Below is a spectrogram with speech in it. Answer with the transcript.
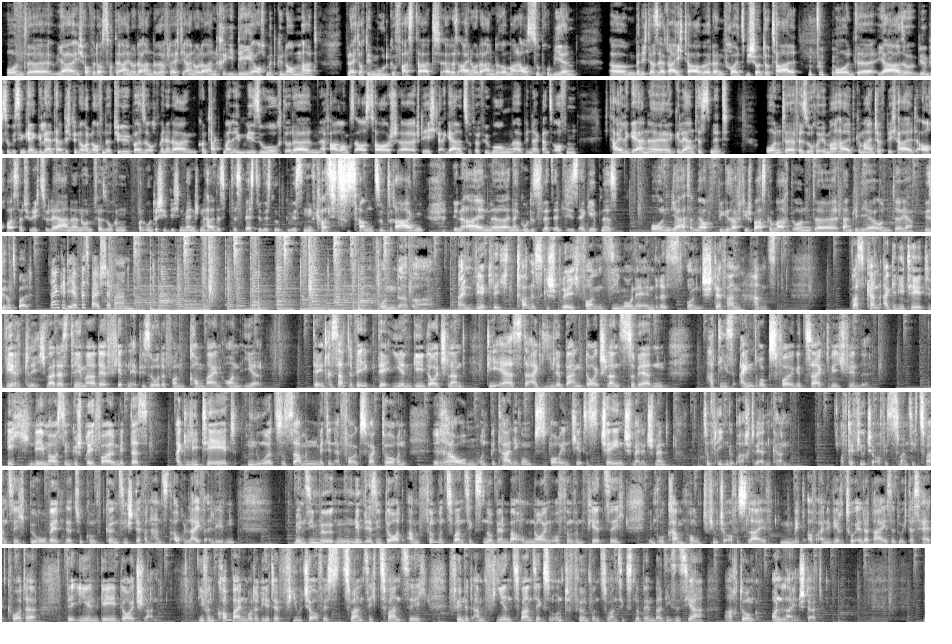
Und äh, ja, ich hoffe, dass doch der eine oder andere vielleicht die eine oder andere Idee auch mitgenommen hat, vielleicht auch den Mut gefasst hat, äh, das eine oder andere mal auszuprobieren. Ähm, wenn ich das erreicht habe, dann freut es mich schon total. und äh, ja, also wie man mich so ein bisschen kennengelernt hat, ich bin auch ein offener Typ. Also auch wenn er da einen Kontakt mal irgendwie sucht oder einen Erfahrungsaustausch, äh, stehe ich gerne zur Verfügung, äh, bin da ganz offen. Ich teile gerne äh, Gelerntes mit und äh, versuche immer halt gemeinschaftlich halt auch was natürlich zu lernen und versuchen von unterschiedlichen Menschen halt das, das beste Wissen und Gewissen quasi zusammenzutragen in ein, äh, in ein gutes letztendliches Ergebnis. Und ja, es hat mir auch, wie gesagt, viel Spaß gemacht und äh, danke dir und äh, ja, wir sehen uns bald. Danke dir, bis bald, Stefan. Wunderbar. Ein wirklich tolles Gespräch von Simone Endres und Stefan Hanst. Was kann Agilität wirklich, war das Thema der vierten Episode von Combine on Ear. Der interessante Weg der ING Deutschland, die erste agile Bank Deutschlands zu werden, hat dies eindrucksvoll gezeigt, wie ich finde. Ich nehme aus dem Gespräch vor allem mit, dass Agilität nur zusammen mit den Erfolgsfaktoren Raum- und beteiligungsorientiertes Change Management zum Fliegen gebracht werden kann. Auf der Future Office 2020 Bürowelten der Zukunft können Sie Stefan Hanst auch live erleben. Wenn Sie mögen, nimmt er Sie dort am 25. November um 9.45 Uhr im Programmpunkt Future Office Live mit auf eine virtuelle Reise durch das Headquarter der ING Deutschland. Die von Combine moderierte Future Office 2020 findet am 24. und 25. November dieses Jahr, Achtung, online statt.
